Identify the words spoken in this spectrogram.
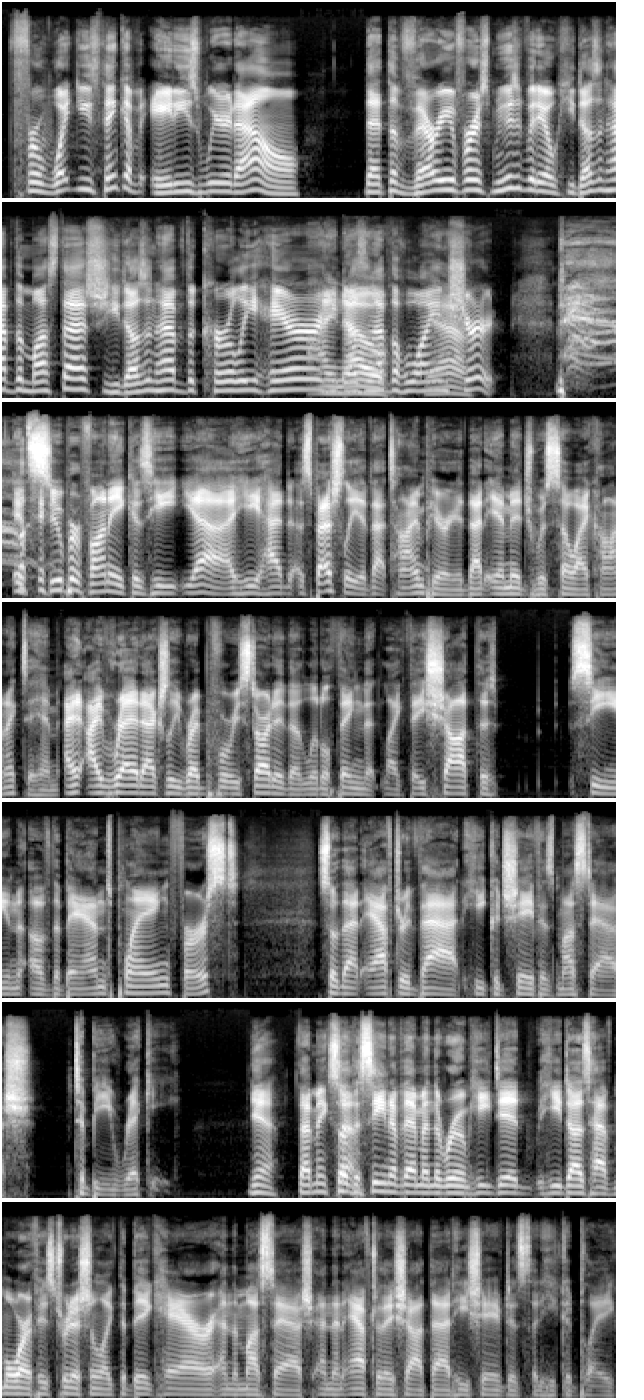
for what you think of 80s Weird Al. That the very first music video, he doesn't have the mustache, he doesn't have the curly hair, he doesn't have the Hawaiian Yeah. shirt. it's super funny because he, yeah, he had, especially at that time period, that image was so iconic to him. I, I read actually right before we started a little thing that like they shot the scene of the band playing first, so that after that he could shave his mustache to be Ricky. Yeah, that makes So sense. So the scene of them in the room, he did, he does have more of his traditional like the big hair and the mustache, and then after they shot that, he shaved it so that he could play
